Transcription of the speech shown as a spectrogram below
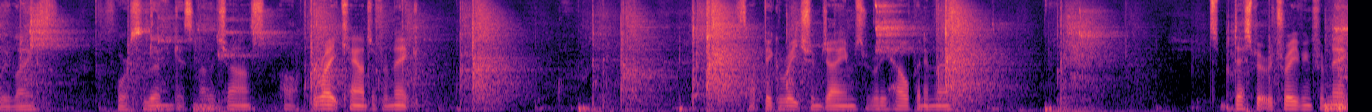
Lovely length. Forces it. Gets another chance. Oh, great counter from Nick. It's that big reach from James, really helping him there. Some desperate retrieving from Nick.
